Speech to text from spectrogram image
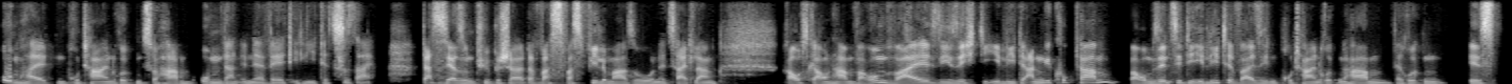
um halt einen brutalen Rücken zu haben, um dann in der Weltelite zu sein. Das ist ja so ein typischer, was, was viele mal so eine Zeit lang rausgehauen haben. Warum? Weil sie sich die Elite angeguckt haben. Warum sind sie die Elite? Weil sie einen brutalen Rücken haben. Der Rücken ist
